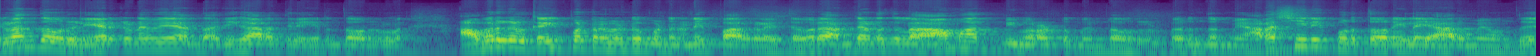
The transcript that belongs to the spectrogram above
இழந்தவர்கள் ஏற்கனவே அந்த அதிகாரத்தில் இருந்தவர்கள் அவர்கள் கைப்பற்ற வேண்டும் என்று நினைப்பார்களே தவிர அந்த இடத்துல ஆம் ஆத்மி வரட்டும் என்று அவர்கள் பெருந்தன்மை. அரசியலை பொறுத்தவரையில யாருமே வந்து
